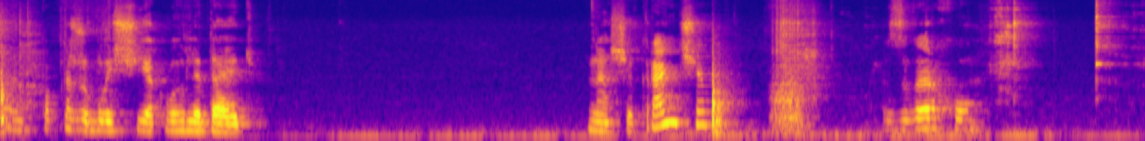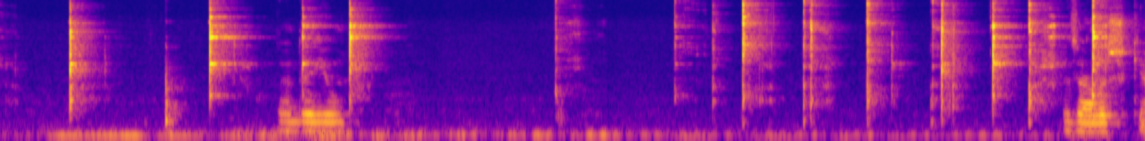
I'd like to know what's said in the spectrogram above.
От, Покажу ближче, як виглядають наші кранчі. Зверху додаю залишки.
